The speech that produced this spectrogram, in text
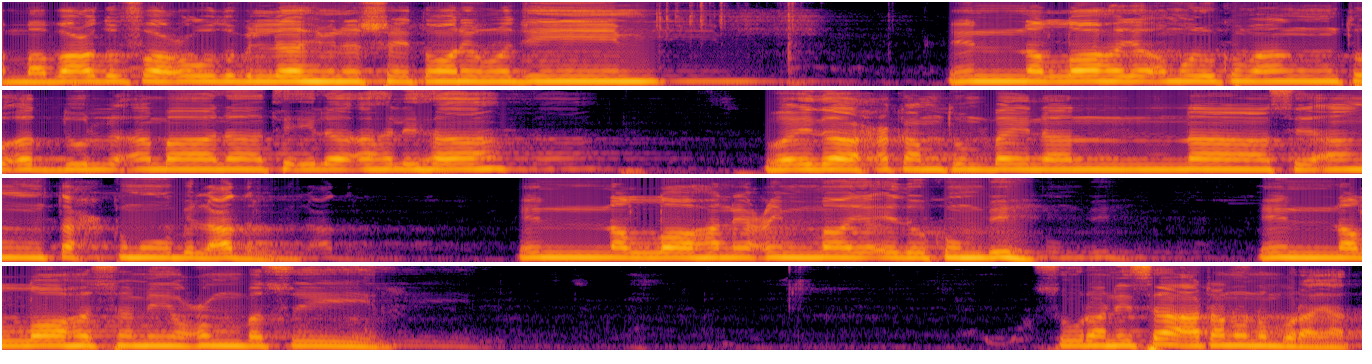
أما بعد فأعوذ بالله من الشيطان الرجيم. إن الله يأمركم أن تؤدوا الأمانات إلى أهلها وإذا حكمتم بين الناس أن تحكموا بالعدل. إن الله نعم ما يئذكم به. إن الله سميع بصير. সূরা নিসা আটান্ন নম্বর আয়াত।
